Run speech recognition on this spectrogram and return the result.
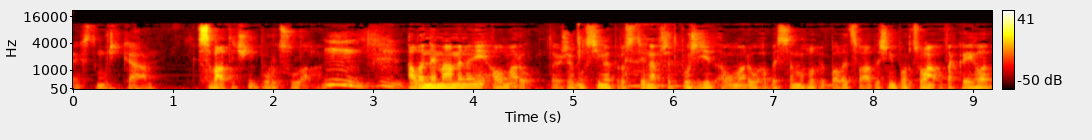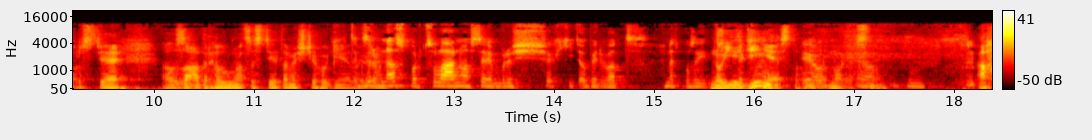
jak se tomu říká, sváteční porculán, Mm, mm. ale nemáme na něj almaru, takže musíme prostě napřed pořídit almaru, aby se mohl vybalit sváteční porculán a takovýhle prostě eh, zádrhelů na cestě je tam ještě hodně. Tak takže- zrovna z porcelánu asi nebudeš chtít obědvat hned později. No jedině z toho, Jo, no jasně. jo. A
